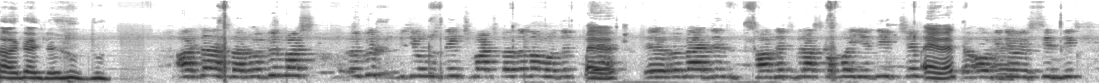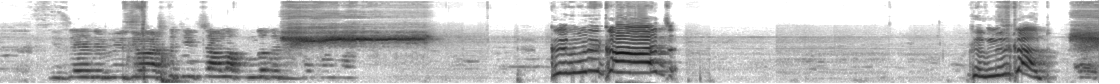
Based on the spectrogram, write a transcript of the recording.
Arkadaşlar. Arkadaşlar öbür maç öbür videomuzda hiç maç kazanamadık. ve, Evet. e, Ömer'in tableti biraz kafayı yediği için Evet. e, o videoyu sildik. İzleyene bir video açtık. İnşallah bunda da bir şey. Kırmızı kart. Kırmızı kart. Evet.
